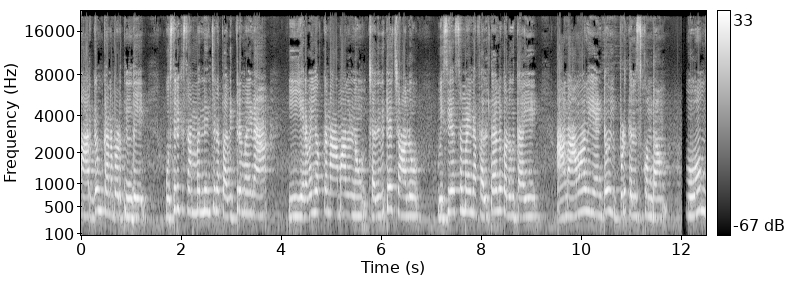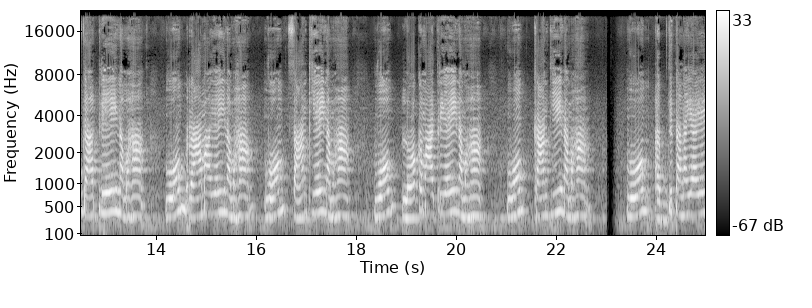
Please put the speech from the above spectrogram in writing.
మార్గం కనబడుతుంది. ఉసిరికి సంబంధించిన పవిత్రమైన ఈ ఇరవై ఒక్క నామాలను చదివితే చాలు. విశేషమైన ఫలితాలు కలుగుతాయి. ఆ నామాలు ఏంటో ఇప్పుడు తెలుసుకుందాం. ఓం దాత్రేయ నమ ఓం రామాయై నమ ఓం శాంత్యై నమ ఓం లోకమాత్రియై నమ ఓం కాంత్యై నమ ఓం అబ్దితనయాయై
